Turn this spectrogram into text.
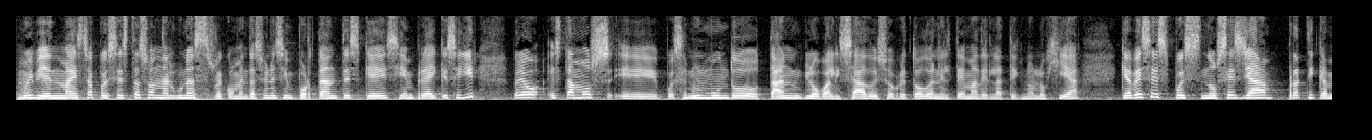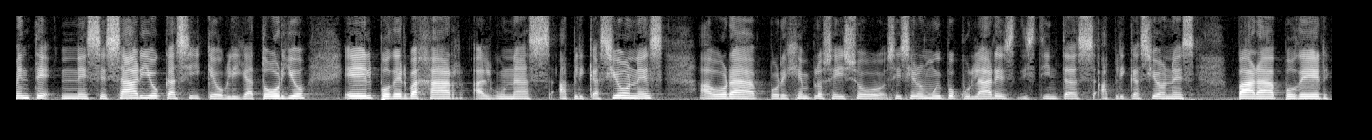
Muy bien, maestra, pues estas son algunas recomendaciones importantes que siempre hay que seguir, pero estamos eh, pues en un mundo tan globalizado y sobre todo en el tema de la tecnología que a veces pues nos es ya prácticamente necesario, casi que obligatorio, el poder bajar algunas aplicaciones. Ahora, por ejemplo, se hizo, se hicieron muy populares distintas aplicaciones para poder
